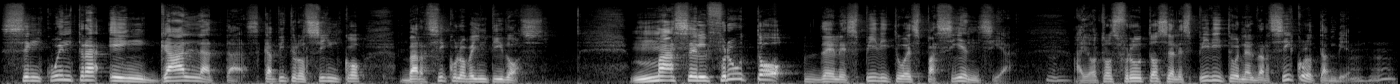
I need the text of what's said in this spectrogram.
se encuentra en Gálatas, capítulo 5, versículo 22. Mas el fruto del Espíritu es paciencia. Hay otros frutos del Espíritu en el versículo también.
